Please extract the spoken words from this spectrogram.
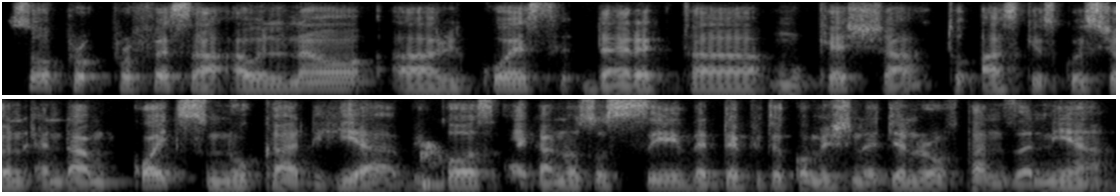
So, Pro Professor, I will now uh, request Director Mukesha to ask his question. And I'm quite snookered here because I can also see the Deputy Commissioner General of Tanzania,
